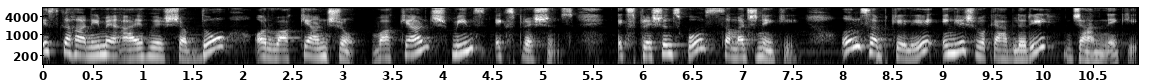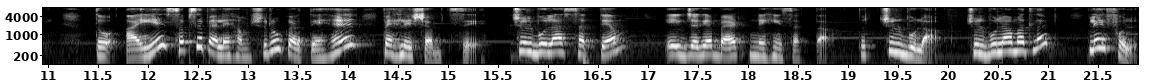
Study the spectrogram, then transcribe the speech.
इस कहानी में आए हुए शब्दों और वाक्यांशों। वाक्यांश मीन्स एक्सप्रेशंस एक्सप्रेशंस को समझने की। उन सब के लिए इंग्लिश वोकेबलरी जानने की। तो आइए सबसे पहले हम शुरू करते हैं पहले शब्द से। चुलबुला सत्यम, एक जगह बैठ नहीं सकता। तो चुलबुला। चुलबुला मतलब प्लेफुल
